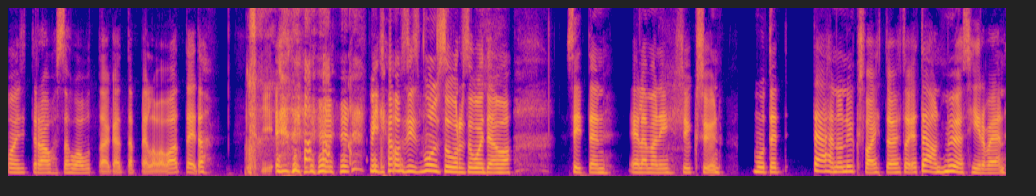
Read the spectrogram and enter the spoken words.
voin sitten rauhassa huovuttaa ja käyttää pellavavaatteita. Mikä on siis mun suuri suunnitelma sitten elämäni syksyyn. Mutta tämähän on yksi vaihtoehto ja tämä on myös hirveän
